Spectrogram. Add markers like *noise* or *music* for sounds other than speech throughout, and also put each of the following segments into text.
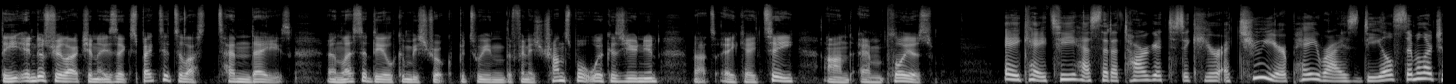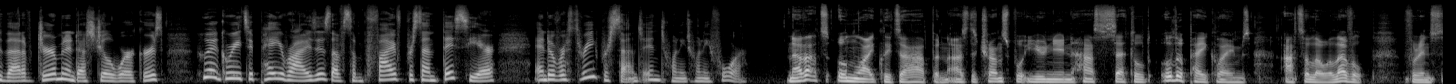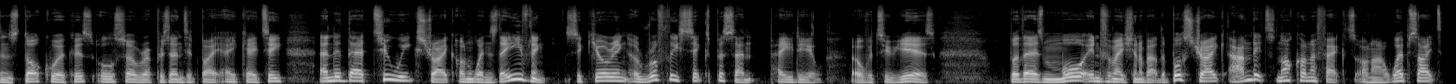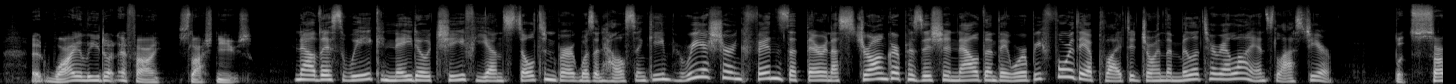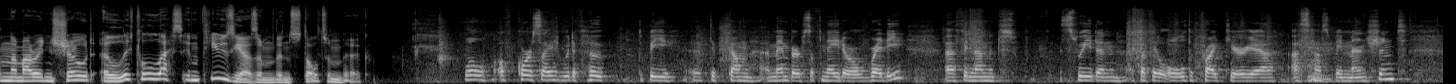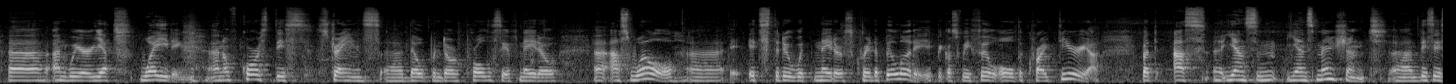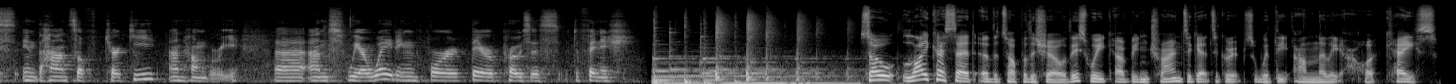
The industrial action is expected to last 10 days unless a deal can be struck between the Finnish Transport Workers Union, that's AKT, and employers. AKT has set a target to secure a two year pay rise deal similar to that of German industrial workers, who agreed to pay rises of some 5% this year and over 3% in 2024. Now, that's unlikely to happen as the Transport Union has settled other pay claims at a lower level. For instance, dock workers, also represented by AKT, ended their two week strike on Wednesday evening, securing a roughly 6% pay deal over two years. But there's more information about the bus strike and its knock on effects on our website at yle.fi slash news. Now, this week, NATO chief Jens Stoltenberg was in Helsinki, reassuring Finns that they're in a stronger position now than they were before they applied to join the military alliance last year. But Sanna Marin showed a little less enthusiasm than Stoltenberg. Well, of course, I would have hoped to be uh, to become members of NATO already. Uh, Finland Sweden fulfill all the criteria as has been mentioned. Uh, and we are yet waiting. And of course, this strains uh, the open door policy of NATO uh, as well. Uh, it's to do with NATO's credibility because we fill all the criteria. But as uh, Jens, Jens mentioned, uh, this is in the hands of Turkey and Hungary. and we are waiting for their process to finish so, like I said at the top of the show, this week I've been trying to get to grips with the Anneli Auer case.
